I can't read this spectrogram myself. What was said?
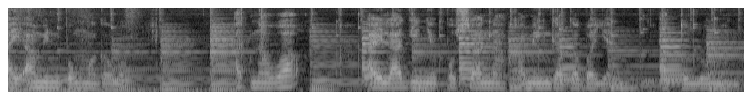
ay amin pong magawa. At nawa ay lagi niyo po sana kaming gagabayan at tulungan.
